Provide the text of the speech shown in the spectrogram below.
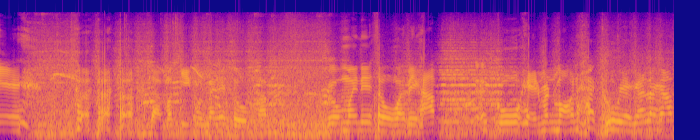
เอง แต่เมื่อกี้คุณไม่ได้ซูมครับกูไม่ได้ส่งมาสิครับ กูเห็นมันมองหน้ากูอย่างนั้นแหล้วครับ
